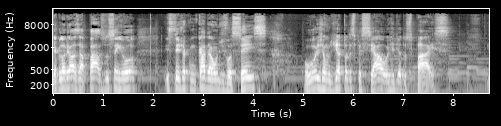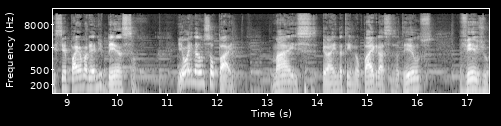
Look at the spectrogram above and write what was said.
Que a gloriosa paz do Senhor esteja com cada um de vocês. Hoje é um dia todo especial, hoje é dia dos pais. E ser pai é uma grande bênção. Eu ainda não sou pai, mas eu ainda tenho meu pai, graças a Deus. Vejo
